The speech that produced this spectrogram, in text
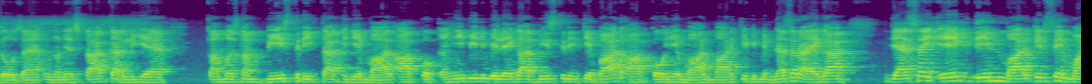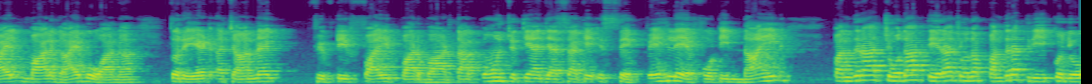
दोस्त हैं, उन्होंने स्टॉक कर लिया है। कम अज़ कम 20 तरीक तक ये माल आपको कहीं भी नहीं मिलेगा। 20 तरीक के बाद आपको ये माल मार्केट में नज़र आएगा। जैसा एक दिन मार्केट से माल माल गायब हुआ ना तो रेट अचानक 55 पर बार तक पहुँच चुके हैं। जैसा कि इससे पहले 49 15 14 13 14 15 तारीख को जो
